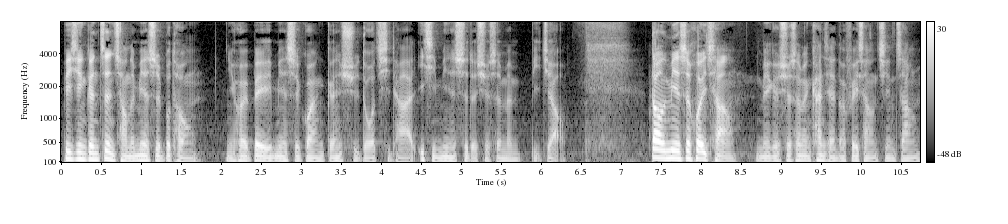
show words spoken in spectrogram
毕竟跟正常的面试不同，你会被面试官跟许多其他一起面试的学生们比较。到了面试会场，每个学生们看起来都非常紧张。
